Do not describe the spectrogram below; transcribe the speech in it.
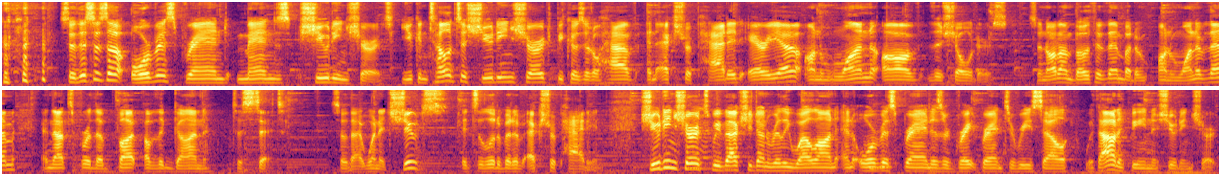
So this is a Orvis brand men's shooting shirt. You can tell it's a shooting shirt because it'll have an extra padded area on one of the shoulders. So not on both of them, but on one of them, and that's for the butt of the gun to sit. So that when it shoots, it's a little bit of extra padding. Shooting shirts we've actually done really well on, and Orvis brand is a great brand to resell without it being a shooting shirt.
